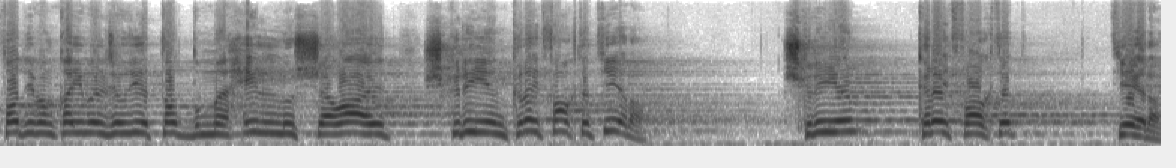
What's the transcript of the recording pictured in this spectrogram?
thot Ibn Qayyim al-Jawziyye tadmahillu shawahid shkrihen krejt faktet tjera. Shkrihen krejt faktet tjera.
